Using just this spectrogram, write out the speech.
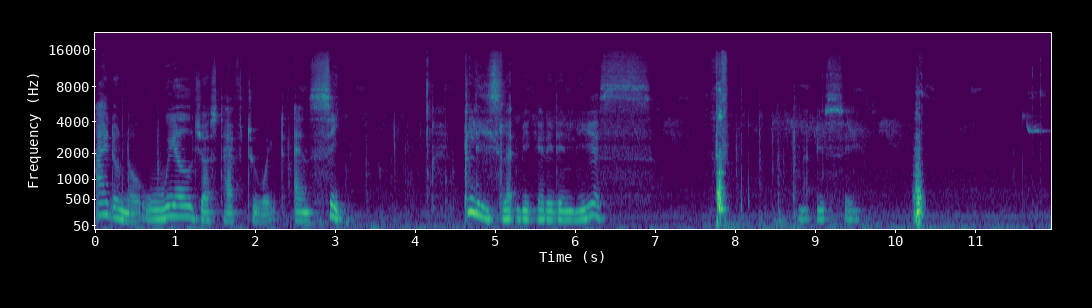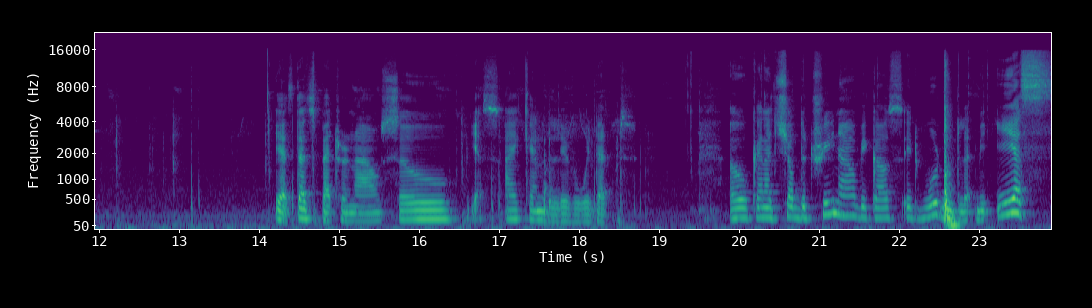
I don't know, we'll just have to wait and see. Please let me get it in, yes. Let me see. Yes, that's better now. So, yes, I can live with that. Oh, can I chop the tree now? Because it wouldn't let me. Yes!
